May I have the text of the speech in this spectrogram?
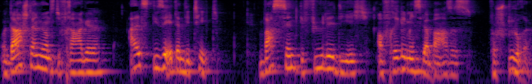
Und da stellen wir uns die Frage, als diese Identität, was sind Gefühle, die ich auf regelmäßiger Basis verspüre?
